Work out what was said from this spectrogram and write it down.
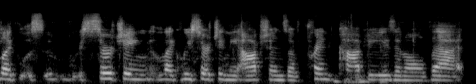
like searching like researching the options of print copies and all that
